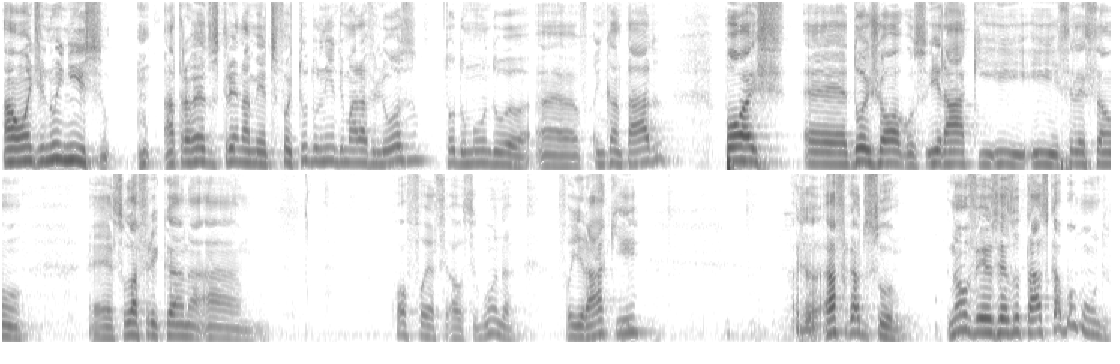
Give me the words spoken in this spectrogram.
Aonde, no início, através dos treinamentos, foi tudo lindo e maravilhoso, todo mundo é, encantado. Pós dois jogos, Iraque e, e seleção sul-africana, qual foi a, a segunda? Foi Iraque África do Sul. Não veio os resultados, acabou o mundo.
